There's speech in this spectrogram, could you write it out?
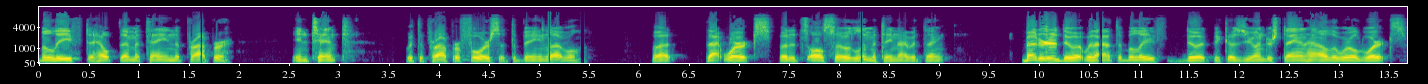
belief to help them attain the proper intent with the proper force at the being level. But that works, but it's also limiting, I would think. Better to do it without the belief. Do it because you understand how the world works.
